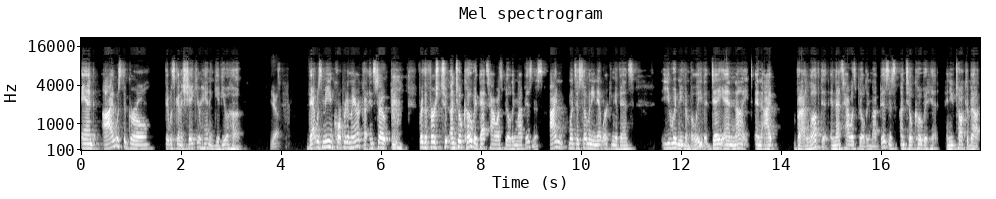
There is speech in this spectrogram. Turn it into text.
And I was the girl that was going to shake your hand and give you a hug. Yeah. That was me in corporate America. And so for the first two until COVID, that's how I was building my business. I went to so many networking events, you wouldn't even believe it, day and night. And I but I loved it. And that's how I was building my business until COVID hit. And you talked about,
